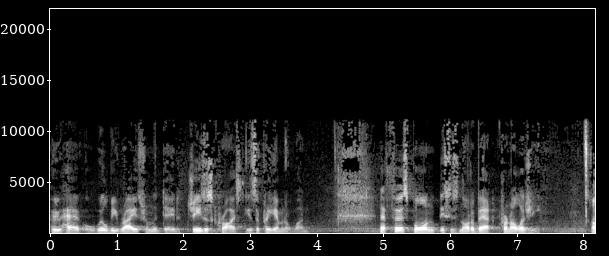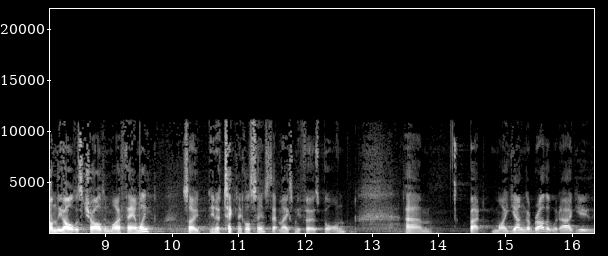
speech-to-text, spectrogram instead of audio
who have or will be raised from the dead, Jesus Christ is the preeminent one. Now, firstborn, this is not about chronology. I'm the oldest child in my family, so in a technical sense, that makes me firstborn. Um, but my younger brother would argue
